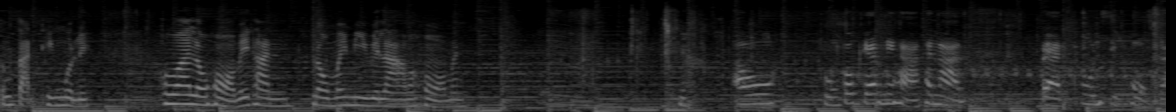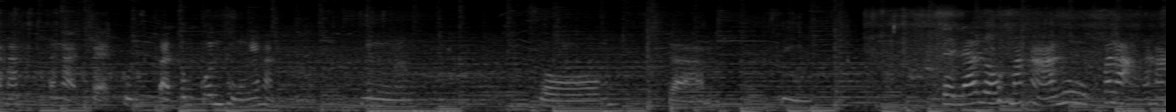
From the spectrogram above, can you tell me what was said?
ต้องตัดทิ้งหมดเลย เพราะว่าเราห่อไม่ทัน เราไม่มีเวลามาห่อมันเนี่ยเอา ถุงก๊อบแก๊บนี่ค่ะ ขนาด8คูณ16 นะคะ ขนาด8คูณตัดตรงก้นถุงเนี่ยค่ะหนึ่งสองสามสี่เสร็จแล้วเรามาหาลูกฝรั่งนะคะ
